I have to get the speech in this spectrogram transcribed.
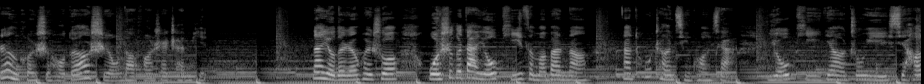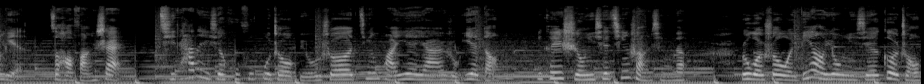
任何时候都要使用到防晒产品。那有的人会说，我是个大油皮怎么办呢？那通常情况下，油皮一定要注意洗好脸，做好防晒。其他的一些护肤步骤，比如说精华液呀、乳液等，你可以使用一些清爽型的。如果说我一定要用一些各种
